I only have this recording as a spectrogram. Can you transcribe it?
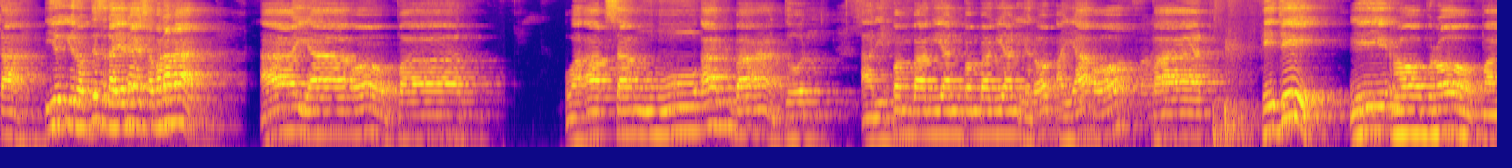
tah iya irob teh sedayana ya sabaraha. Aya opat. Wa aksamuhu arbaatun. Ari pembagian pembagian irob aya opat. Hiji irob ropa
